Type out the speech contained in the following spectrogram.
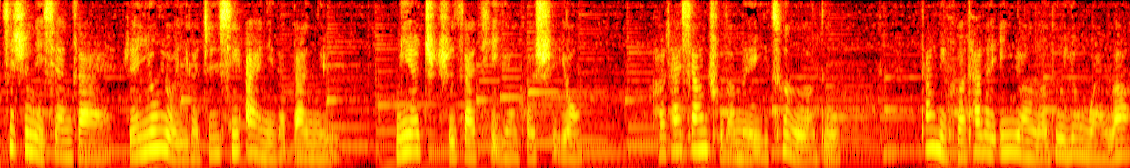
即使你现在仍拥有一个真心爱你的伴侣，你也只是在体验和使用和他相处的每一寸额度。当你和他的因缘额度用完了，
